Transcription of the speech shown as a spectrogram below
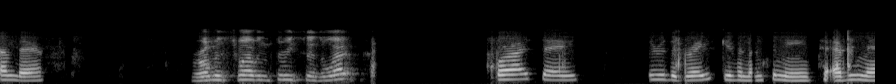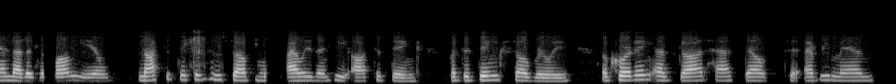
I'm there. Romans 12 and 3 says what? For I say, through the grace given unto me, to every man that is among you, not to think of himself more highly than he ought to think, but to think soberly, according as God hath dealt to every man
